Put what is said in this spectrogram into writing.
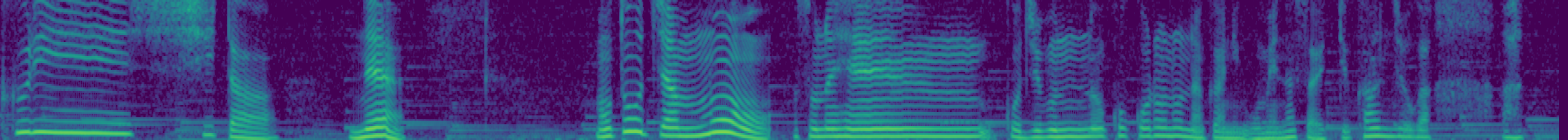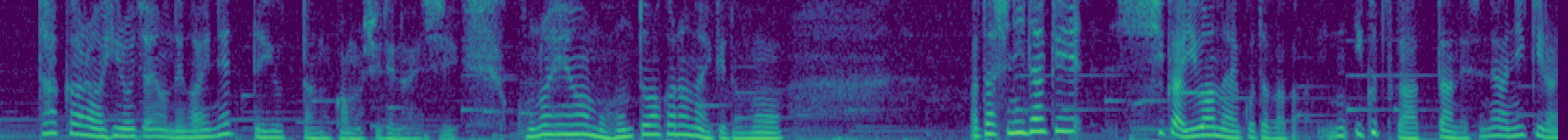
くりしたね。お父ちゃんもその辺こう自分の心の中にごめんなさいっていう感情があってだからひろちゃんお願いねって言ったのかもしれないしこの辺はもう本当わからないけども私にだけしか言わない言葉がいくつかあったんですね。兄貴ら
